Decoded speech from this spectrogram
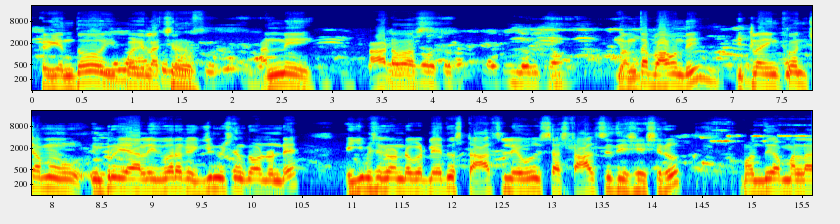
ఇక్కడికి ఎంతో ఇప్పటికి లక్ష్యం అన్ని ఆట ఇదంతా బాగుంది. ఇట్లా ఇంకొంచెం ఇంప్రూవ్ చేయాలి. ఇదివరకు ఎగ్జిబిషన్ గ్రౌండ్ ఉండే. ఎగ్జిబిషన్ గ్రౌండ్ ఒకటి లేదు. స్టాల్స్ లేవు. స్టాల్స్ తీసేసారు ముందుగా మళ్ళా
